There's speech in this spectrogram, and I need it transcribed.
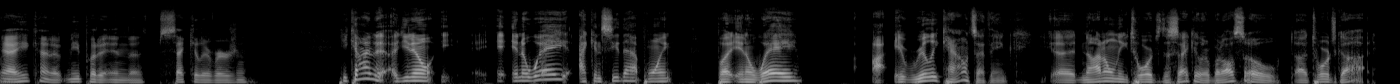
Yeah, he kind of he put it in the secular version. He kind of, you know, in a way, I can see that point, but in a way, I, it really counts. I think uh, not only towards the secular, but also uh, towards God.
